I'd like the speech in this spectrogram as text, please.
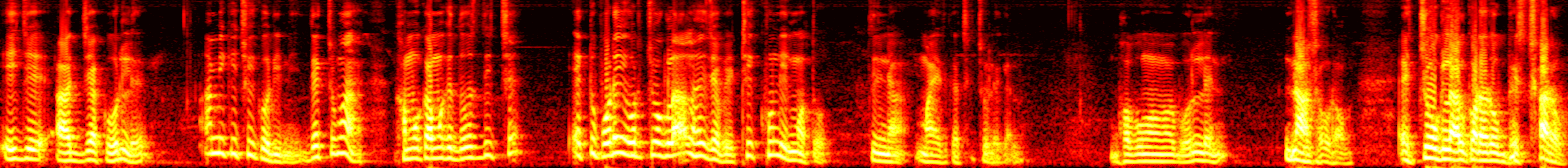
এই যে আজ যা করলে, আমি কিছুই করিনি। দেখছ মা খামোকা আমাকে দোষ দিচ্ছে। একটু পরেই ওর চোখ লাল হয়ে যাবে, ঠিক খুনির মতো। তৃণা মায়ের কাছে চলে গেল। ভবমামা বললেন, না সৌরভ, এই চোখ লাল করার অভ্যেস ছাড়ো।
